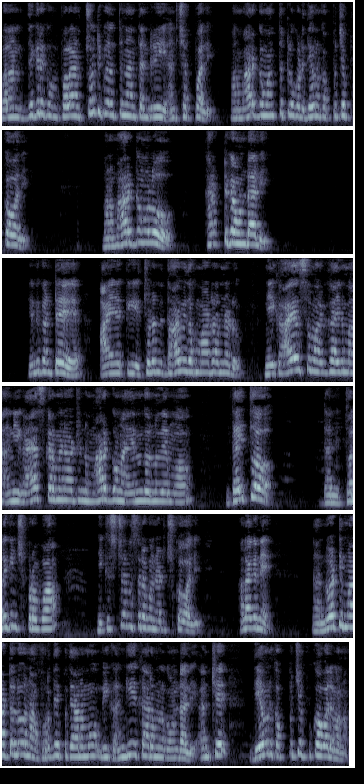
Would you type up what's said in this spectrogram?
పలానా దగ్గరకు పలానా చోటుకి వెళ్తున్నాను తండ్రి అని చెప్పాలి. మన మార్గం అంతట్లో కూడా దేవునికి అప్పు చెప్పుకోవాలి. మన మార్గంలో కరెక్ట్గా ఉండాలి. ఎందుకంటే ఆయనకి చూడండి దావీదు ఒక మాట అన్నాడు నీకు ఆయాసం నీకు ఆయాసకరమైనటువంటి మార్గం నా ఎందు ఉన్నదేమో. దయతో దాన్ని తొలగించి ప్రభా నీకు ఇష్టానుసరంగా నడుచుకోవాలి. అలాగనే నా నోటి మాటలు నా హృదయపు ధ్యానము మీకు అంగీకారములుగా ఉండాలి. అంటే దేవునికి అప్పు చెప్పుకోవాలి మనం.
